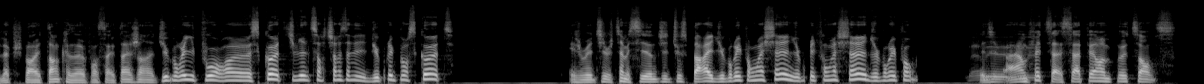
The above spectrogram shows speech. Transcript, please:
la plupart du temps, quand elle pense à l'état, genre du bruit pour euh, Scott qui vient de sortir du bruit pour Scott. Et je me dis, putain, mais c'est on dit tous pareil, du bruit pour ma chaîne, du bruit pour ma chaîne, du bruit pour. Et je- ah, en fait, ça, ça perd un peu de sens.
